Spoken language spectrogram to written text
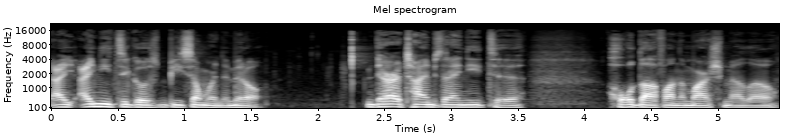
I, I need to go be somewhere in the middle. There are times that I need to hold off on the marshmallow,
